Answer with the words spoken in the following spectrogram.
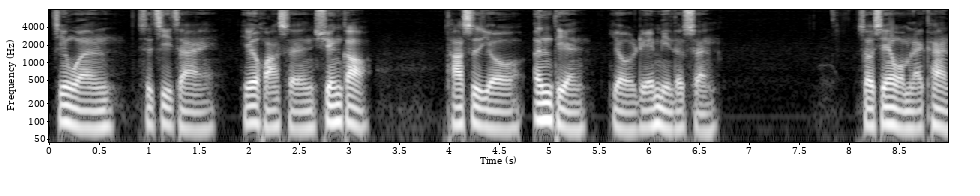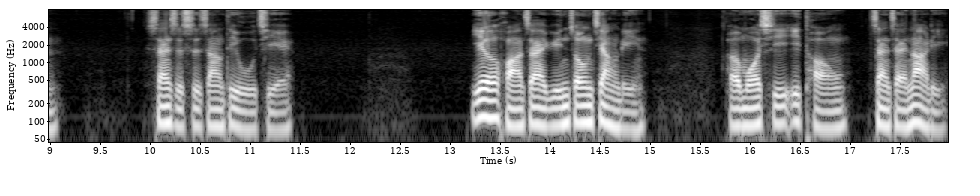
经文是记载耶和华神宣告他是有恩典、有怜悯的神。首先，我们来看三十四章第五节。耶和华在云中降临，和摩西一同站在那里，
